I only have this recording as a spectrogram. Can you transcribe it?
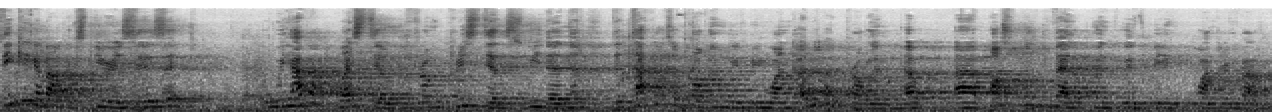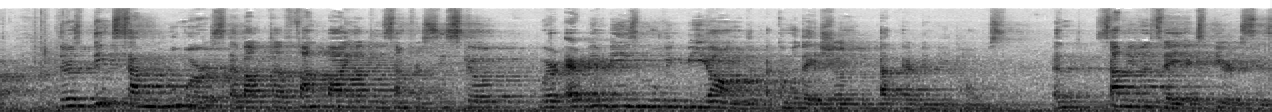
thinking about experiences, we have a question from Christian Sweden that tackles a problem we've been wondering, another problem, a, a possible development we've been wondering about. There's been some rumors about a fun pilot in San Francisco where Airbnb is moving beyond accommodation at Airbnb homes. And some even say experiences,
